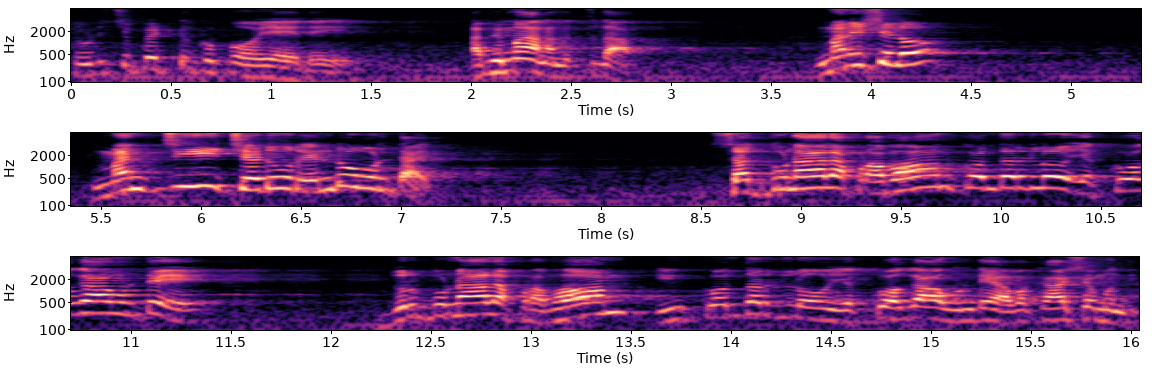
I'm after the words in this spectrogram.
తుడిచిపెట్టుకుపోయేది. అభిమానమిత్తుదా మనిషిలో మంచి చెడు రెండూ ఉంటాయి. సద్గుణాల ప్రభావం కొందరిలో ఎక్కువగా ఉంటే దుర్గుణాల ప్రభావం ఇంకొందరిలో ఎక్కువగా ఉండే అవకాశం ఉంది.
